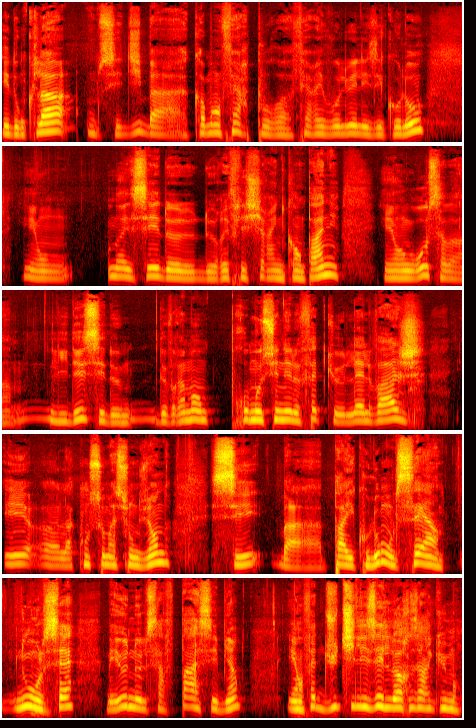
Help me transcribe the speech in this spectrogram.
Et donc là, on s'est dit, bah, comment faire pour euh, faire évoluer les écolos? Et on, on a essayé de, de réfléchir à une campagne. Et en gros, ça va. L'idée, c'est de, vraiment promotionner le fait que l'élevage et euh, la consommation de viande, c'est bah, pas écolo. On le sait, hein. nous on le sait, mais eux ne le savent pas assez bien. Et en fait, d'utiliser leurs arguments,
